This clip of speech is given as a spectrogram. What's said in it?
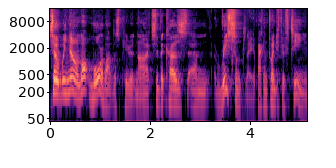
So we know a lot more about this period now, actually, because um, recently, back in 2015,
